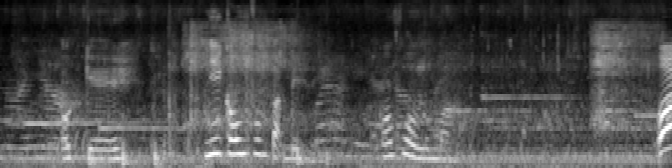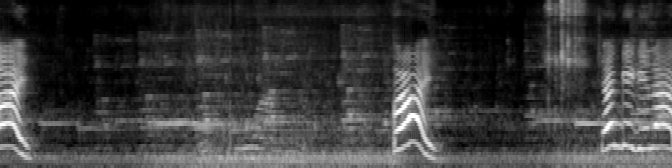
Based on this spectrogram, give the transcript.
Nanya. Okay. Ni confirm tak best ni. Confirm lemah. Oi! Oi! Canggih gila.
